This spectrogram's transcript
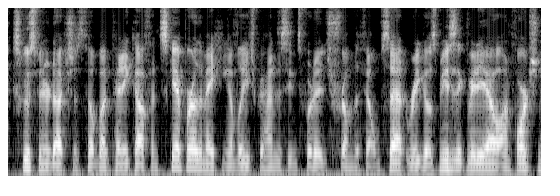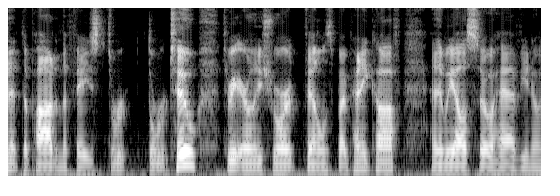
exclusive introductions filmed by Pennycoff and Skipper, the making of Leech behind-the-scenes footage from the film set, Rigo's music video, Unfortunate, The Pod, and the Phase th- th- 2, three early short films by Pennycoff, and then we also have, you know,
